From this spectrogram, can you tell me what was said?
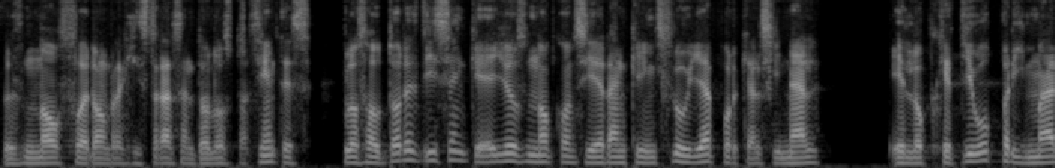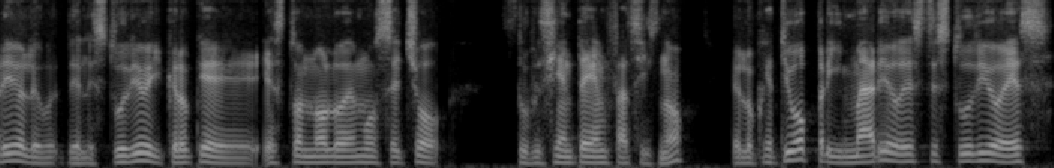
pues no fueron registradas en todos los pacientes. Los autores dicen que ellos no consideran que influya porque al final el objetivo primario del estudio, y creo que esto no lo hemos hecho suficiente énfasis, ¿no? El objetivo primario de este estudio es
